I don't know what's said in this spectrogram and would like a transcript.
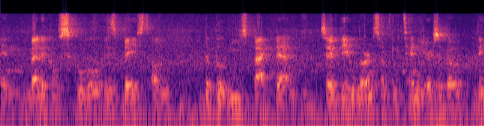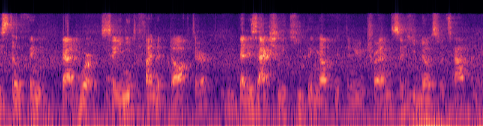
in medical school is based on the beliefs back then. So if they learned something 10 years ago, they still think that works. So you need to find a doctor that is actually keeping up with the new trends so he knows what's happening.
